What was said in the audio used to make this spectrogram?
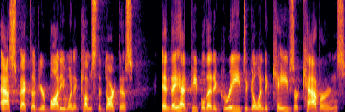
aspect of your body when it comes to darkness. And they had people that agreed to go into caves or caverns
